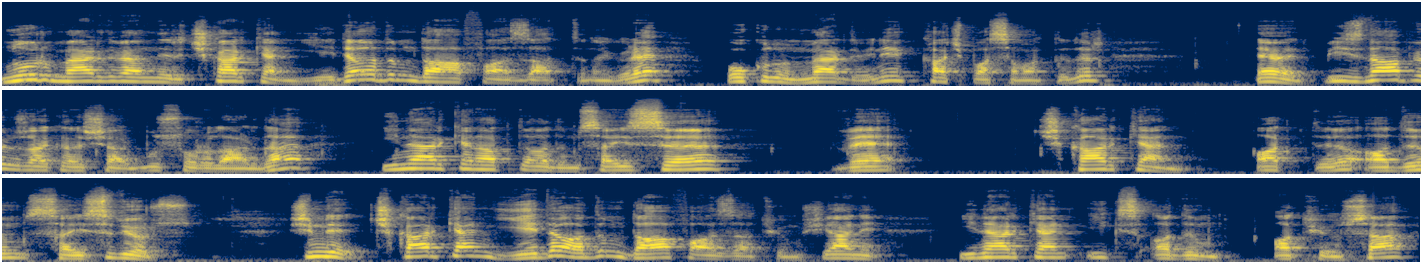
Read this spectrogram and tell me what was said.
Nur merdivenleri çıkarken 7 adım daha fazla attığına göre okulun merdiveni kaç basamaklıdır? Evet biz ne yapıyoruz arkadaşlar bu sorularda? İnerken attığı adım sayısı ve çıkarken attığı adım sayısı diyoruz. Şimdi çıkarken 7 adım daha fazla atıyormuş. Yani inerken x adım atıyorsa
